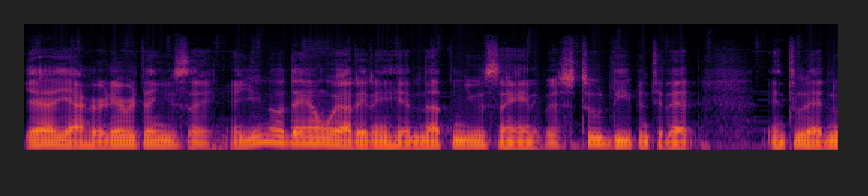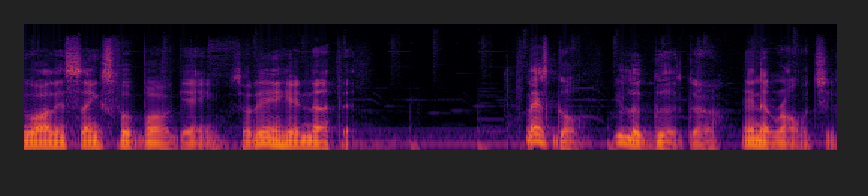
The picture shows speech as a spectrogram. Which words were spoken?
Yeah, yeah, I heard everything you say. And you know damn well they didn't hear nothing you were saying. It was too deep into that into that New Orleans Saints football game. So they didn't hear nothing. Let's go. You look good, girl. Ain't nothing wrong with you.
